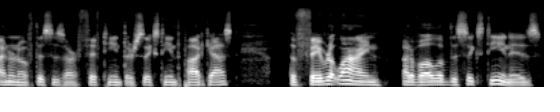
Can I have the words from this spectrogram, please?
I don't know if this is our 15th or 16th podcast. The favorite line out of all of the 16 is,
